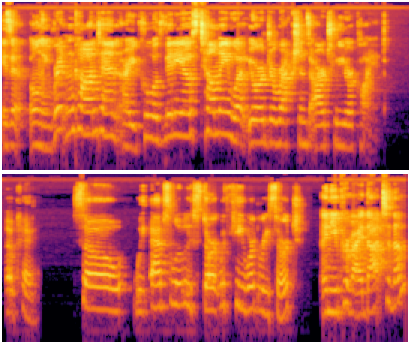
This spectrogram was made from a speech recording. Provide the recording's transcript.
Is it only written content? Are you cool with videos? Tell me what your directions are to your client. Okay. So we absolutely start with keyword research. And you provide that to them?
